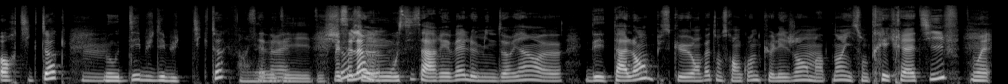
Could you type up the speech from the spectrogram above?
hors TikTok, Mm. mais au début, début de TikTok, enfin, il y avait vrai. des, des choses. Mais c'est là euh, où aussi ça révèle, mine de rien, euh, des talents, puisque en fait on se rend compte que les gens maintenant ils sont très créatifs, Ouais.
